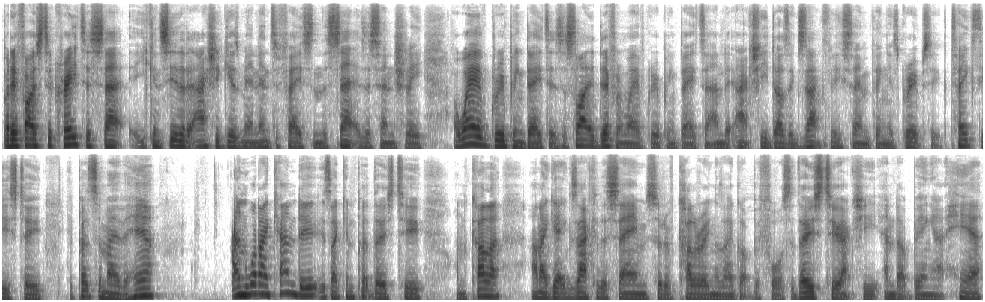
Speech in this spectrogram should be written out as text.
But if I was to create a set, you can see that it actually gives me an interface and the set is essentially a way of grouping data. It's a slightly different way of grouping data and it actually does exactly the same thing as groups. It takes these two, it puts them over here, and what I can do is I can put those two on color and I get exactly the same sort of coloring as I got before. So those two actually end up being out here,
